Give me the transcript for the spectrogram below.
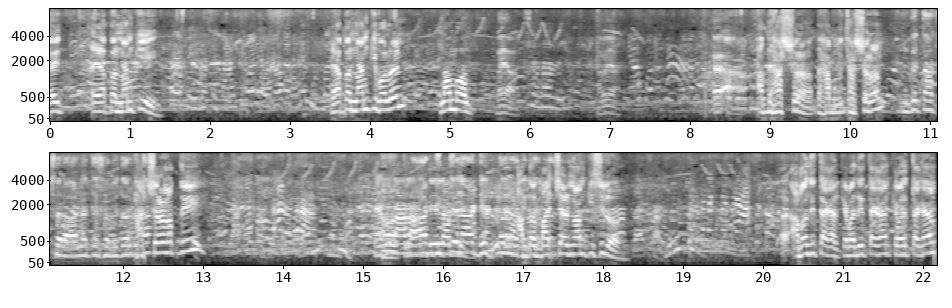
এই এই আপনার নাম কি? আপনার নাম কি বলেন? নাম বল। ভাইয়া। ভাইয়া। এ, আপনি হাস্যরান আপনি হাবুকে হাস্যরান মুখে তো ছবি হাস্যরান আপনি? আপনার বাচ্চার নাম কি ছিল? আমাদের তাকান কেমাদিক তাকান কেমাদিক তাকান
